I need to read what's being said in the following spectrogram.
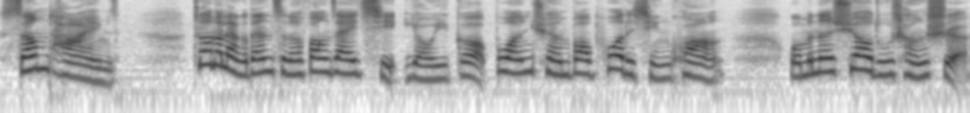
sometimes 这样的两个单词呢放在一起有一个不完全爆破的情况，我们呢需要读成是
